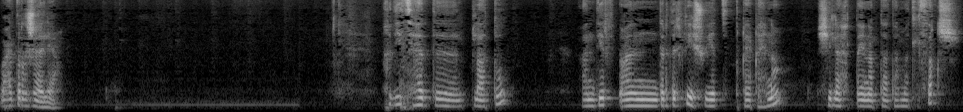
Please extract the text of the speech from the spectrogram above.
وعاد نرجع ليها. خديت هاد البلاطو. غندير غندردر فيه شوية الدقيق هنا. ماشي إلا حطينا بطاطا ما تلصقش.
